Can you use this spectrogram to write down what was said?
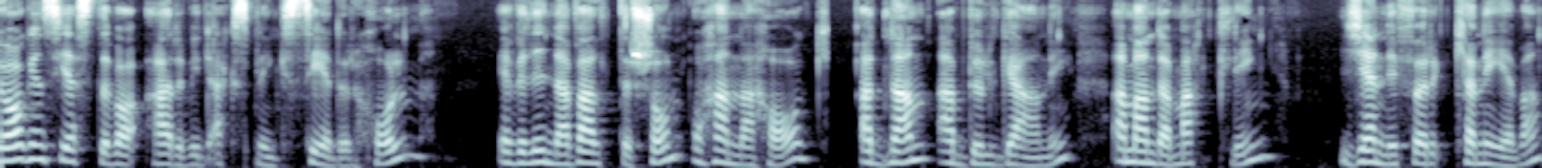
Dagens gäster var Arvid Axblink Sederholm, Evelina Waltersson och Hanna Haag, Adnan Abdulgani, Amanda Mattling, Jennifer Kaneva,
